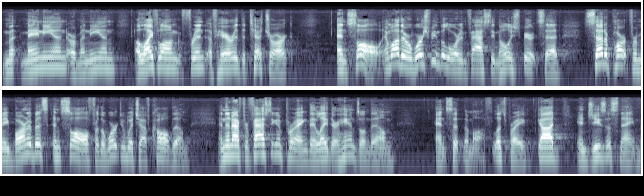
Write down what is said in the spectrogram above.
Manaen or Manaen, a lifelong friend of Herod the Tetrarch and Saul. And while they were worshiping the Lord and fasting, the Holy Spirit said, Set apart for me Barnabas and Saul for the work to which I've called them. And then after fasting and praying, they laid their hands on them and sent them off. Let's pray. God, in Jesus' name,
